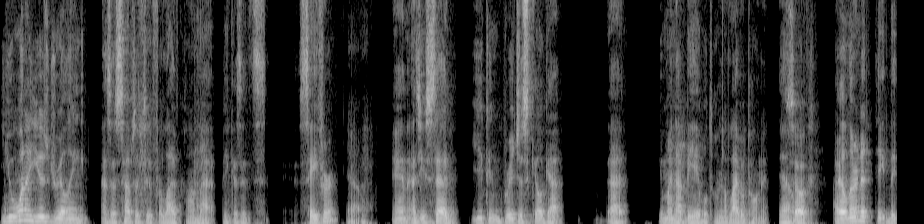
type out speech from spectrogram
you want to use drilling as a substitute for live combat because it's safer. Yeah. And as you said, you can bridge a skill gap that you might not be able to in a live opponent. Yeah. So I learned the, the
